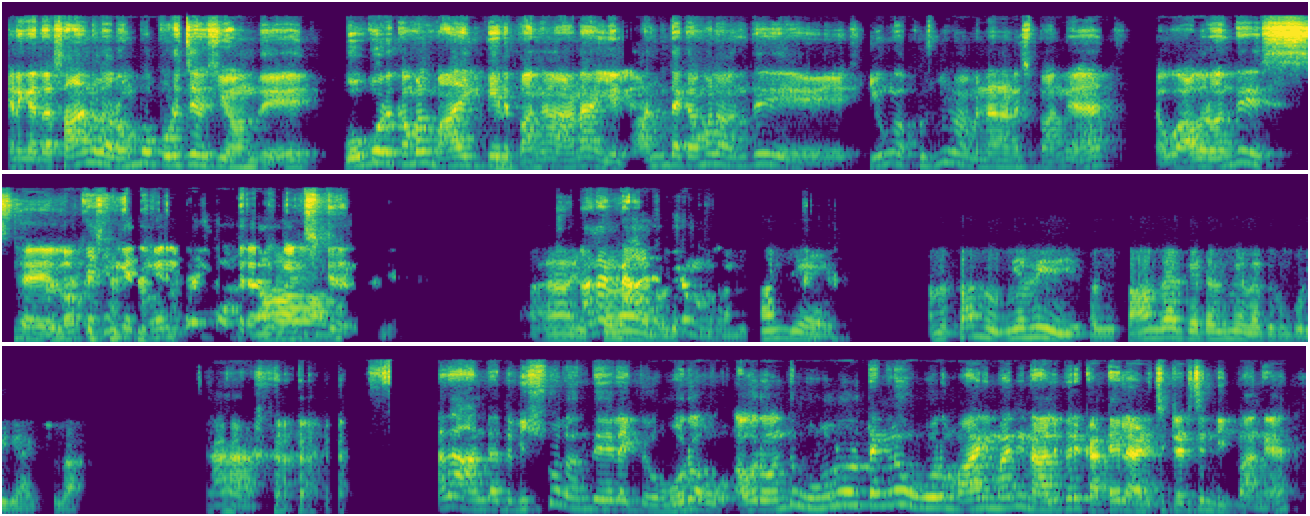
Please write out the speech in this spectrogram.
எனக்கு அந்த சாங்ல ரொம்ப பிடிச்ச விஷயம் வந்து ஒவ்வொரு கமல் மாறிக்கிட்டே. இருப்பாங்க. ஆனா அந்த கமலை வந்து இவங்க குஷ்பு மேம் என்ன நினைச்சுப்பாங்க? அவ- அவர் வந்து லொகேஷனுக்கு ஏற்ற மாதிரி. அந்த சாங் உண்மையாவே அது சாங்கா கேட்டாலுமே எல்லாத்துக்கும் பிடிக்கும் ஆக்சுவலா. அதான் அந்த அந்த விஷுவல் வந்து லைக் ஒரு அவர் வந்து ஒரு ஒருத்தங்களும் ஒரு மாறி மாறி நாலு பேர் கட்டையில அடிச்சுட்டு அடிச்சு நிப்பாங்க.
